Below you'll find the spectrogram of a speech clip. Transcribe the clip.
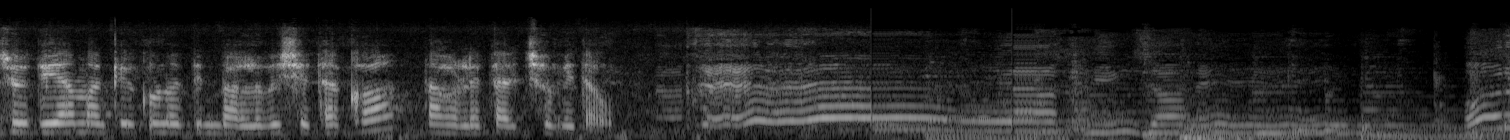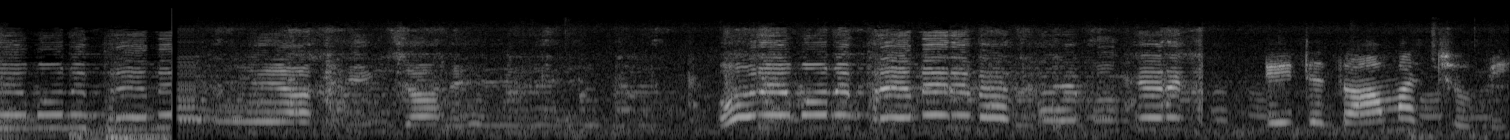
যদি আমাকে কোনোদিন ভালোবেসে থাকো তাহলে তার ছবি দাও। মন মন এইটা তো আমার ছবি।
